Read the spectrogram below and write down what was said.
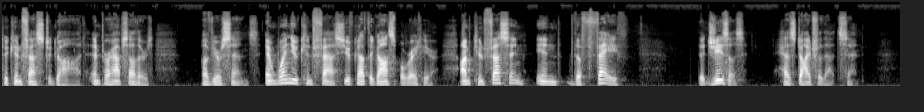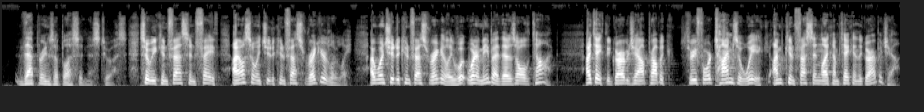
to confess to God and perhaps others of your sins? And when you confess, you've got the gospel right here. I'm confessing in the faith that Jesus has died for that sin. That brings a blessedness to us. So we confess in faith. I also want you to confess regularly. I want you to confess regularly. What, what I mean by that is all the time. I take the garbage out probably three, four times a week. I'm confessing like I'm taking the garbage out.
